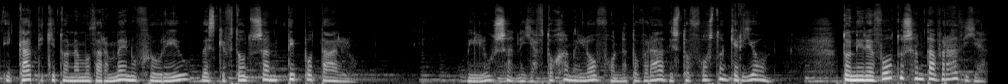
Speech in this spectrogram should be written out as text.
οι κάτοικοι του αναμοδαρμένου φρουρίου δεν σκεφτόντουσαν τίποτα άλλο. Μιλούσαν γι' αυτό χαμηλόφωνα το βράδυ στο φως των κεριών. Τον ηρευόντουσαν τα βράδια.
